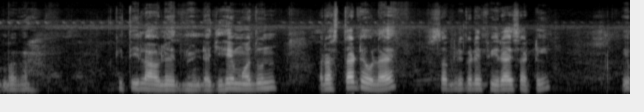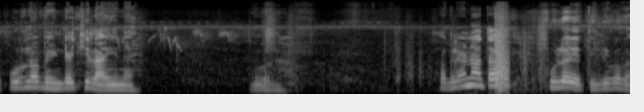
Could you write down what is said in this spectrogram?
बघा. किती लावले आहेत भेंड्याची? हे मधून रस्ता ठेवला आहे सगळीकडे फिरायसाठी. हे पूर्ण भेंड्याची लाईन आहे. बघा. सगळ्यांना आता फुलं येतील बघा.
